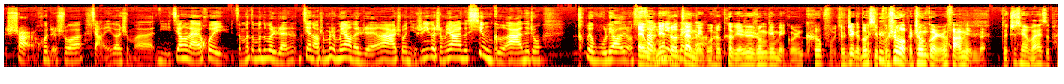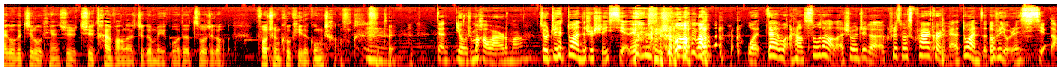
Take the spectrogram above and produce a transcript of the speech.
事儿，或者说讲一个什么你将来会怎么怎么怎么人见到什么什么样的人啊，说你是一个什么样的性格啊，那种特别无聊的那种哎，我那时候在美国时候特别热衷给美国人科普，就这个东西不是我们中国人发明的。对，之前 Vice 拍过个纪录片，去去探访了这个美国的做这个 fortune cookie 的工厂，嗯，对。有什么好玩的吗？就这些段子是谁写的？有人说吗？我在网上搜到了，说这个 Christmas Cracker 里面的段子都是有人写的，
